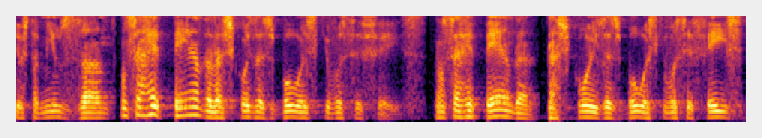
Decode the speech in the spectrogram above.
Deus está me usando. Não se arrependa das coisas boas que você fez. Não se arrependa das coisas boas que você fez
